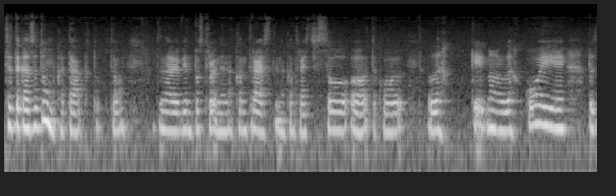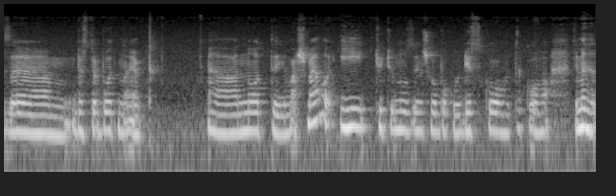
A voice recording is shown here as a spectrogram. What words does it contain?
Це така задумка, так. Тобто він построєний на контрасті, на контрасті со, е, такої легки, ну, легкої, без, е, безтурботної е, ноти маршмело і тютюну з іншого боку, різкого такого. Для мене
